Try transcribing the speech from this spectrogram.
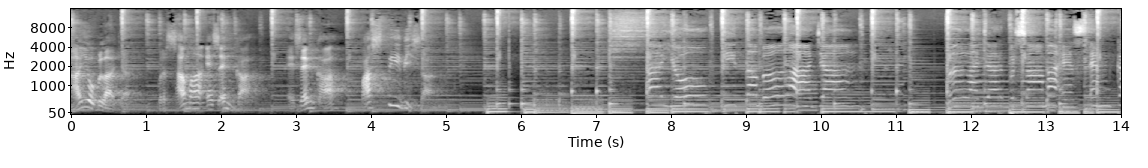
Ayo belajar bersama SMK. SMK pasti bisa. Ayo kita belajar Belajar bersama SMK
